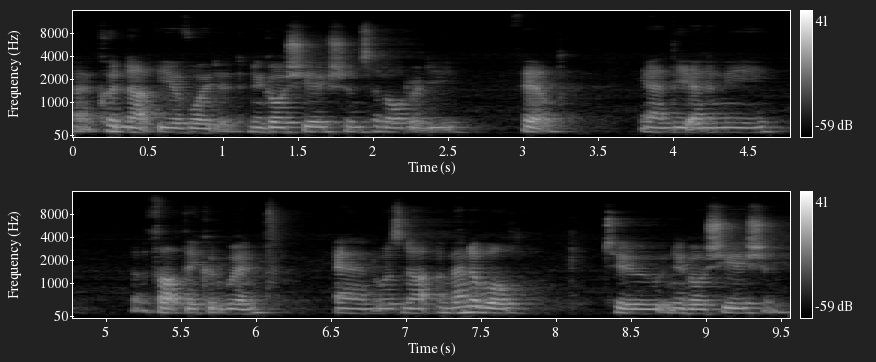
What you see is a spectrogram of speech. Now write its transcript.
uh, could not be avoided. Negotiations had already failed, and the enemy thought they could win and was not amenable to negotiation.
